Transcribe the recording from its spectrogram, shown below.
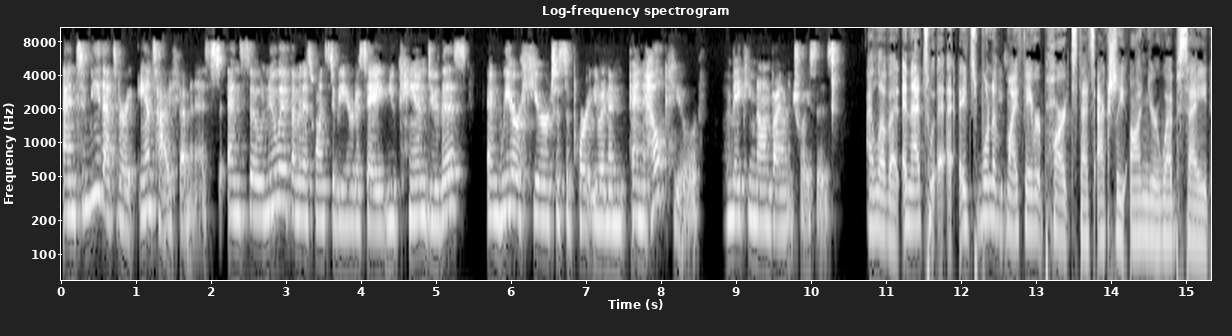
And to me, that's very anti feminist. And so New Wave Feminist wants to be here to say, you can do this, and we are here to support you and, and, and help you making nonviolent choices. I love it. And that's, it's one of my favorite parts that's actually on your website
